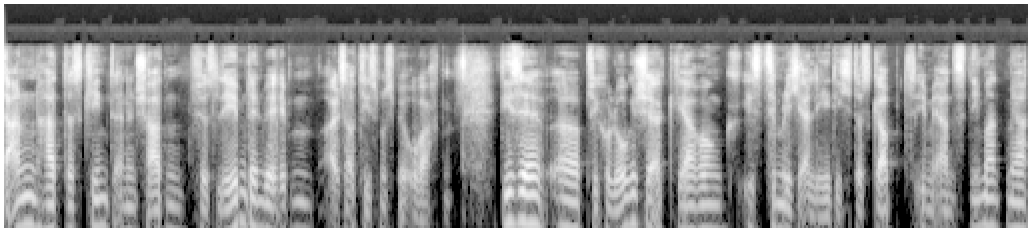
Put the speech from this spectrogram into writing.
dann hat das Kind einen Schaden fürs Leben, den wir eben als Autismus beobachten. Diese äh, psychologische Erklärung ist ziemlich erledigt. Das glaubt im Ernst niemand mehr.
